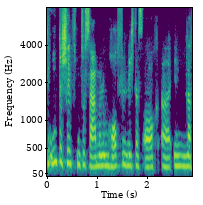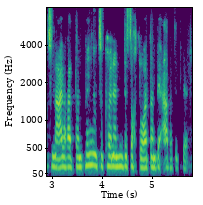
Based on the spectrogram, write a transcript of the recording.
die Unterschriften zu sammeln, um hoffentlich das auch äh, im Nationalrat dann bringen zu können und das auch dort dann bearbeitet wird.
